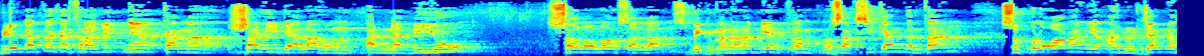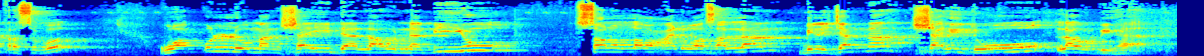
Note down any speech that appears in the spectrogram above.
beliau katakan selanjutnya kama syahidalahum an-nabiyyu sallallahu alaihi wasallam sebagaimana nabi yang telah mempersaksikan tentang 10 orang yang ahlul jannah tersebut wa kullu man syahida lahu nabiyyu sallallahu alaihi wasallam bil jannah syahidu lau biha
